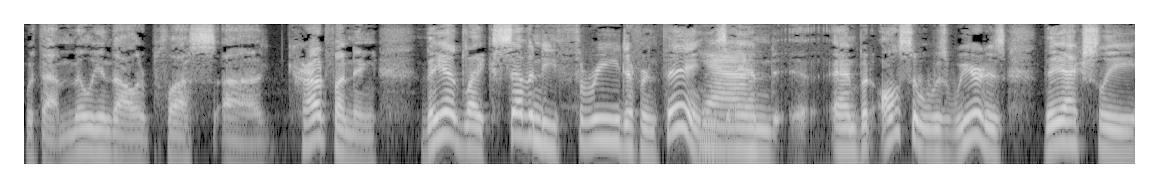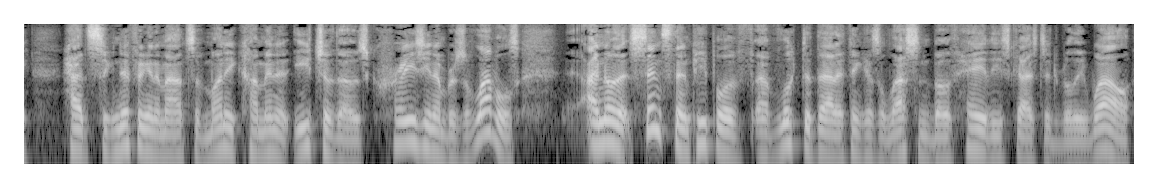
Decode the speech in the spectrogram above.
with that million dollar plus uh, crowdfunding. They had like 73 different things. Yeah. And, and, but also what was weird is they actually had significant amounts of money come in at each of those crazy numbers of levels. I know that since then people have, have looked at that, I think, as a lesson both, hey, these guys did really well,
